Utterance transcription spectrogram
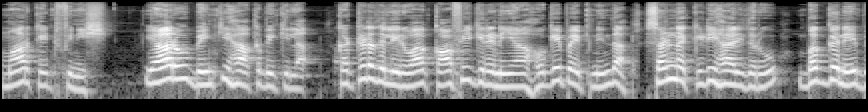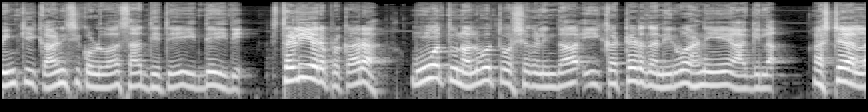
ಮಾರ್ಕೆಟ್ ಫಿನಿಶ್. ಯಾರೂ ಬೆಂಕಿ ಹಾಕಬೇಕಿಲ್ಲ. ಕಟ್ಟಡದಲ್ಲಿರುವ ಕಾಫಿ ಗಿರಣಿಯ ಹೊಗೆ ಪೈಪ್ನಿಂದ ಸಣ್ಣ ಕಿಡಿ ಹಾರಿದರೂ ಬಗ್ಗನೆ ಬೆಂಕಿ ಕಾಣಿಸಿಕೊಳ್ಳುವ ಸಾಧ್ಯತೆ ಇದ್ದೇ ಇದೆ. ಸ್ಥಳೀಯರ ಪ್ರಕಾರ ಮೂವತ್ತು ನಲವತ್ತು ವರ್ಷಗಳಿಂದ ಈ ಕಟ್ಟಡದ ನಿರ್ವಹಣೆಯೇ ಆಗಿಲ್ಲ. ಅಷ್ಟೇ ಅಲ್ಲ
